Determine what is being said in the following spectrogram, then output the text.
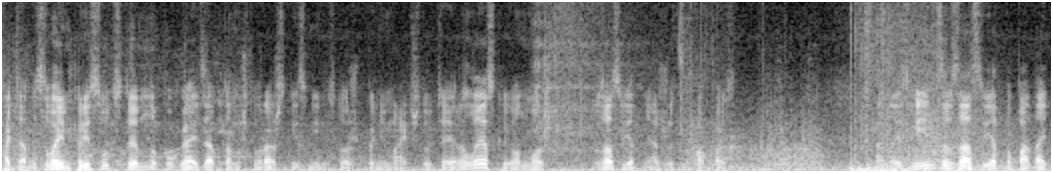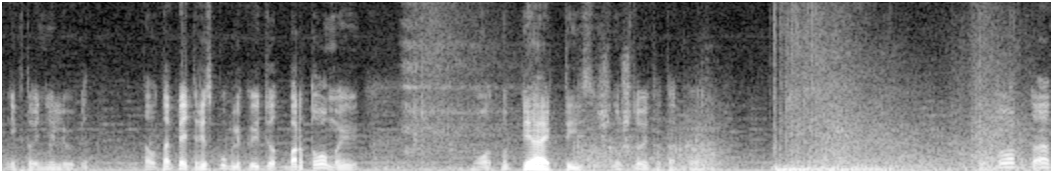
Хотя бы своим присутствием напугать, да, потому что вражеский эсминец тоже понимает, что у тебя РЛС, и он может за свет неожиданно попасть. А на эсминцев за свет попадать никто не любит. А вот опять республика идет бортом и... Вот, ну 5000, ну что это такое? Ну, топ, да,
